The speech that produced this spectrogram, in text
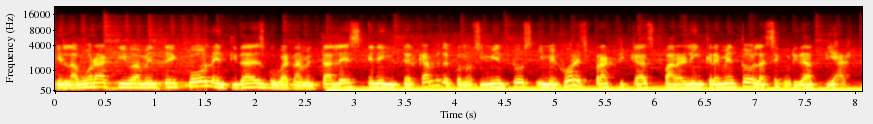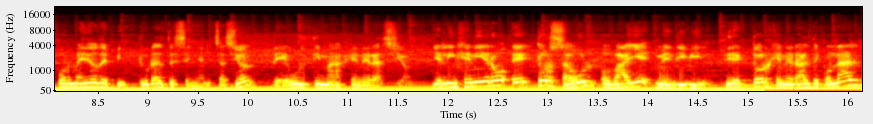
quien labora activamente con entidades gubernamentales en el intercambio de conocimientos y mejores prácticas para el incremento de la seguridad vial por medio de pinturas de señalización de última generación. Y el ingeniero Héctor Saúl Ovalle Mendivil, director general de CONAL,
